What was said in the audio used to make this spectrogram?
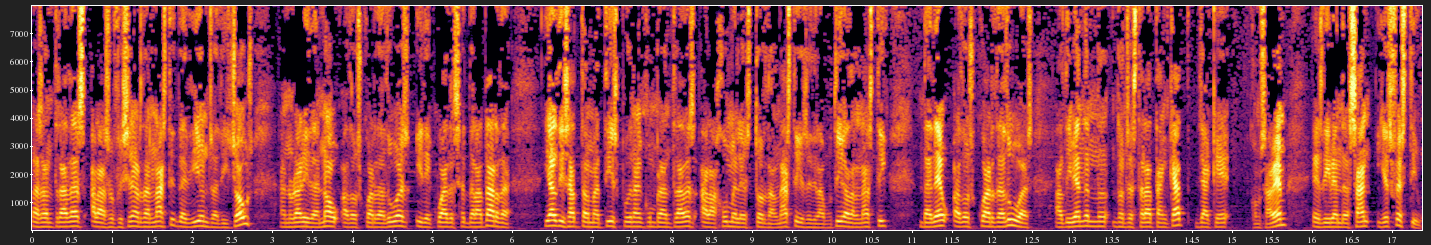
les entrades a les oficines del Nàstic de dilluns a dijous en horari de 9 a 2 quarts de dues i de 4 a 7 de la tarda i el dissabte al matí es podran comprar entrades a la Hummel Store del Nàstic, és a dir, la botiga del Nàstic, de 10 a 2 quarts de dues. El divendres doncs, estarà tancat, ja que, com sabem, és divendres sant i és festiu.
